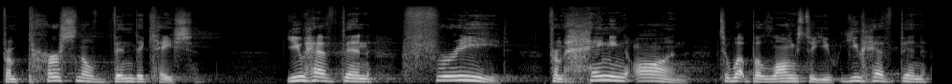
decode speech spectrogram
from personal vindication. You have been freed from hanging on to what belongs to you. You have been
